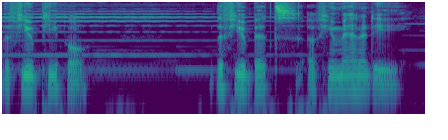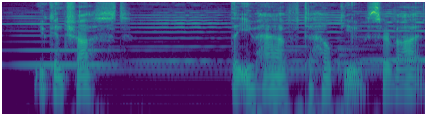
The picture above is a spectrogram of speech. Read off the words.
The few people, the few bits of humanity you can trust that you have to help you survive.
